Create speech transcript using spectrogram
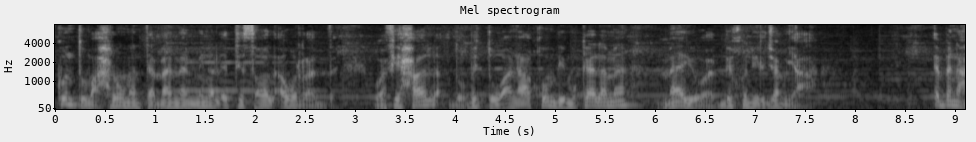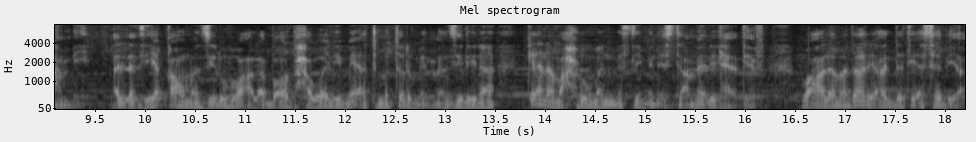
كنت محروما تماما من الاتصال أو الرد، وفي حال ضبطت وأنا أقوم بمكالمة ما يوبخني الجميع. ابن عمي الذي يقع منزله على بعد حوالي 100 متر من منزلنا كان محروما مثلي من استعمال الهاتف. وعلى مدار عدة أسابيع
